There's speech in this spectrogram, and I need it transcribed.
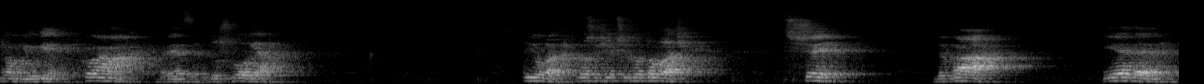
nogi ugięte w kolanach, ręce wzdłuż łowia. I uwaga, proszę się przygotować. Trzy, dwa, jeden.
